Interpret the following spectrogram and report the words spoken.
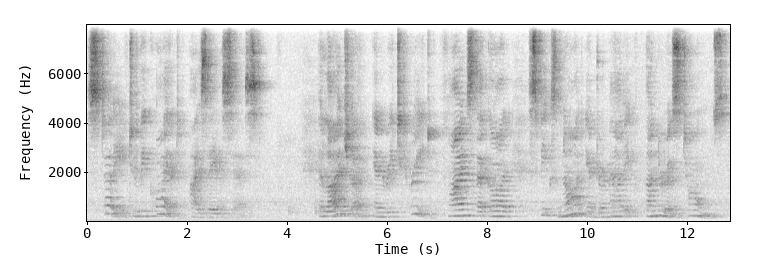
Study to be quiet, Isaiah says. Elijah, in retreat, finds that God speaks not in dramatic, thunderous tones,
